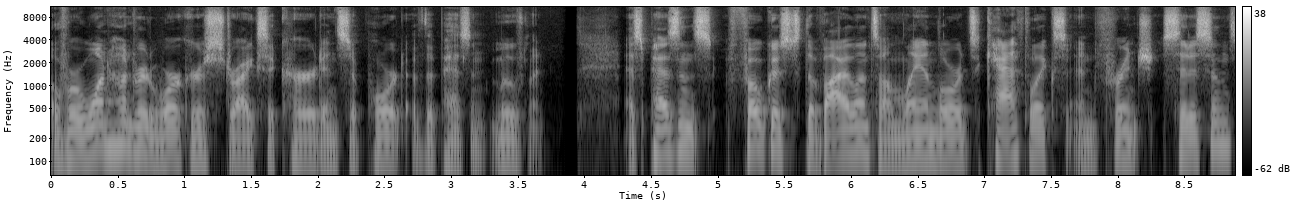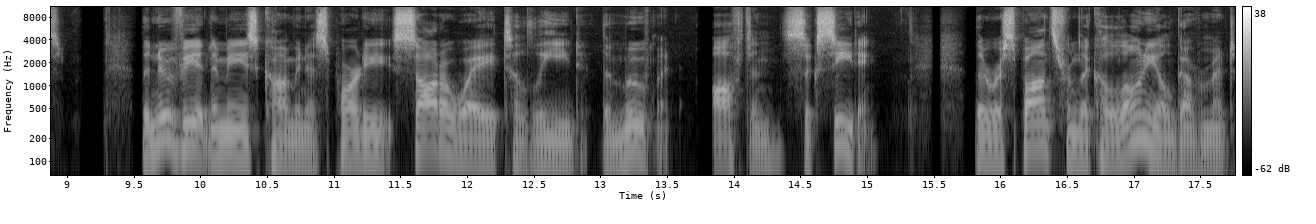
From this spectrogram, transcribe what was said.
Over 100 workers' strikes occurred in support of the peasant movement. As peasants focused the violence on landlords, Catholics, and French citizens, the new Vietnamese Communist Party sought a way to lead the movement often succeeding. The response from the colonial government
